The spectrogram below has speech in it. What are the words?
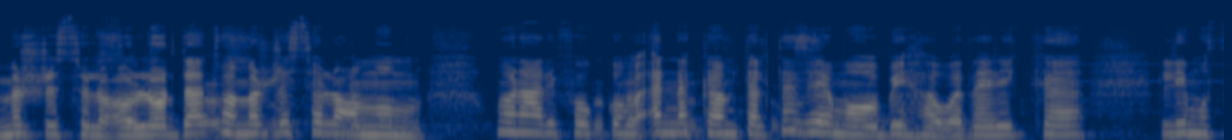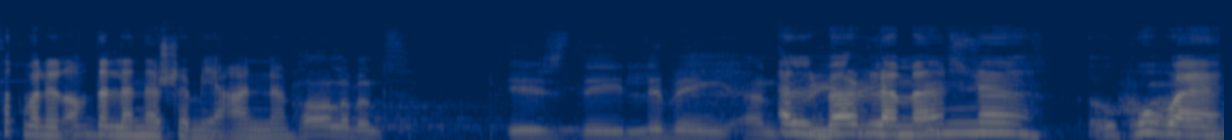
مجلس اللوردات ومجلس العموم. ونعرفكم أنكم تلتزموا بها وذلك لمستقبل أفضل لنا جميعا. البرلمان هو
